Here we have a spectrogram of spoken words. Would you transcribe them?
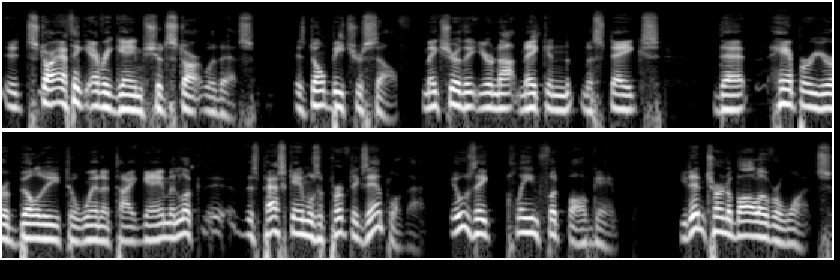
it start, I think every game should start with this, is don't beat yourself. Make sure that you're not making mistakes that hamper your ability to win a tight game. And look, this past game was a perfect example of that. It was a clean football game. You didn't turn the ball over once.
